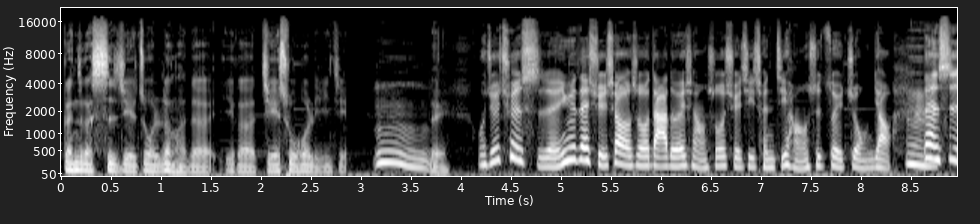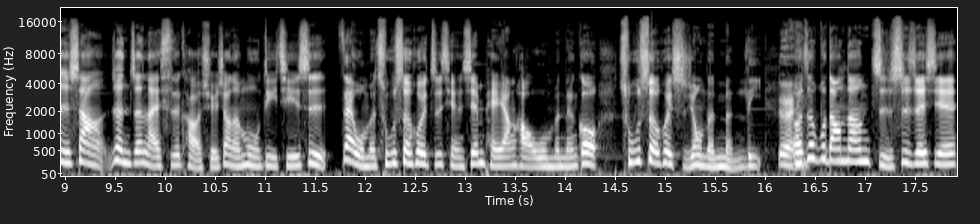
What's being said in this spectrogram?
跟这个世界做任何的一个接触或理解。嗯，对，我觉得确实、欸，因为在学校的时候，大家都会想说学习成绩好像是最重要，嗯但事实上，认真来思考，学校的目的其实是在我们出社会之前，先培养好我们能够出社会使用的能力，对，而这不单单只是这些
